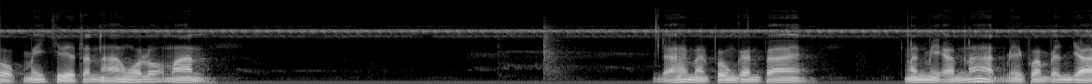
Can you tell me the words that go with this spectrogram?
ทุกข์ไม่เจตตัณหาหัวเราะมันอย่าให้มันปรุงกันไป มันมีอำนาจมีความเป็นใหญ่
